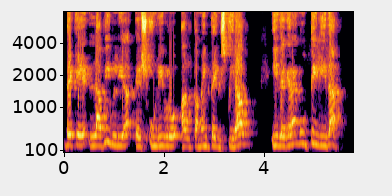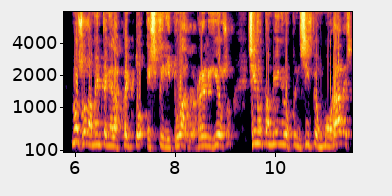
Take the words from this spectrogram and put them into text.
de que la Biblia es un libro altamente inspirado y de gran utilidad, no solamente en el aspecto espiritual, religioso, sino también en los principios morales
